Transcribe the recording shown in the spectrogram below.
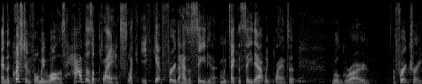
And the question for me was how does a plant, like if you get fruit that has a seed in it, and we take the seed out, we plant it, we'll grow a fruit tree.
